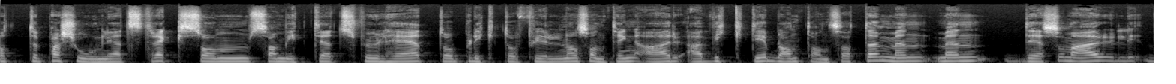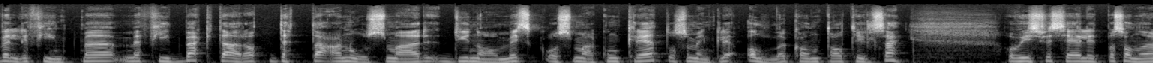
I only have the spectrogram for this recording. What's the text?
at personlighetstrekk som samvittighetsfullhet og pliktoppfyllende og sånne ting er, er viktig blant ansatte. Men, men, det som er veldig fint med, med, feedback, det er at dette er noe som er dynamisk og som er konkret, og som egentlig alle kan ta til seg. Og Hvis vi ser litt på sånne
